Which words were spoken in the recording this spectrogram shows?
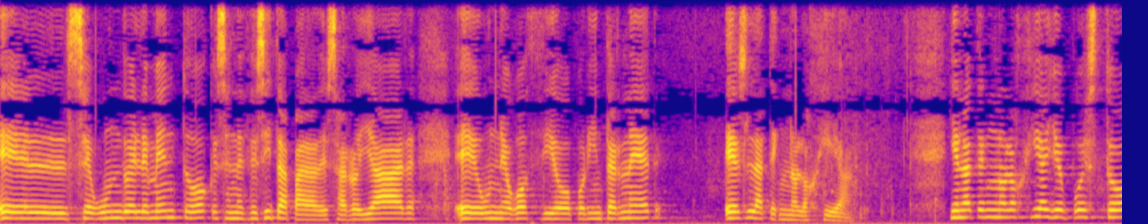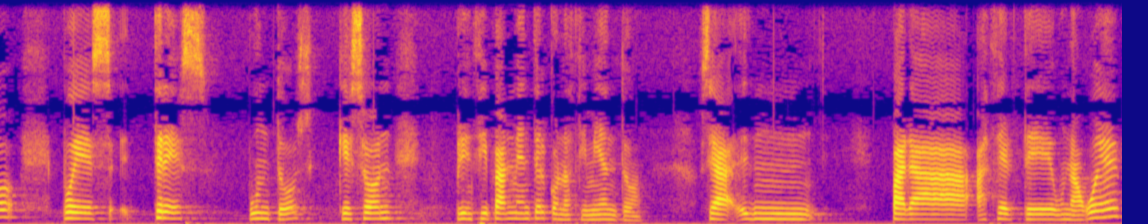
el segundo elemento que se necesita para desarrollar eh, un negocio por Internet es la tecnología. Y en la tecnología yo he puesto pues tres puntos que son principalmente el conocimiento. O sea, mm, para hacerte una web,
